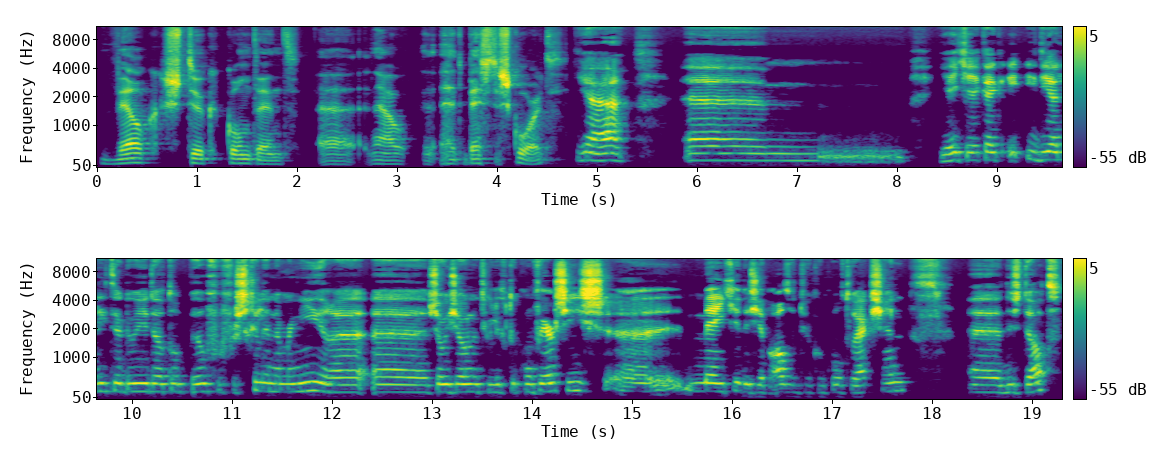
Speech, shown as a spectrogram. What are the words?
welk stuk content uh, nou het beste scoort? Ja, um, jeetje, kijk, idealiter doe je dat op heel veel verschillende manieren. Uh, sowieso natuurlijk de conversies meet je, dus je hebt altijd natuurlijk een call to action. dus dat.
